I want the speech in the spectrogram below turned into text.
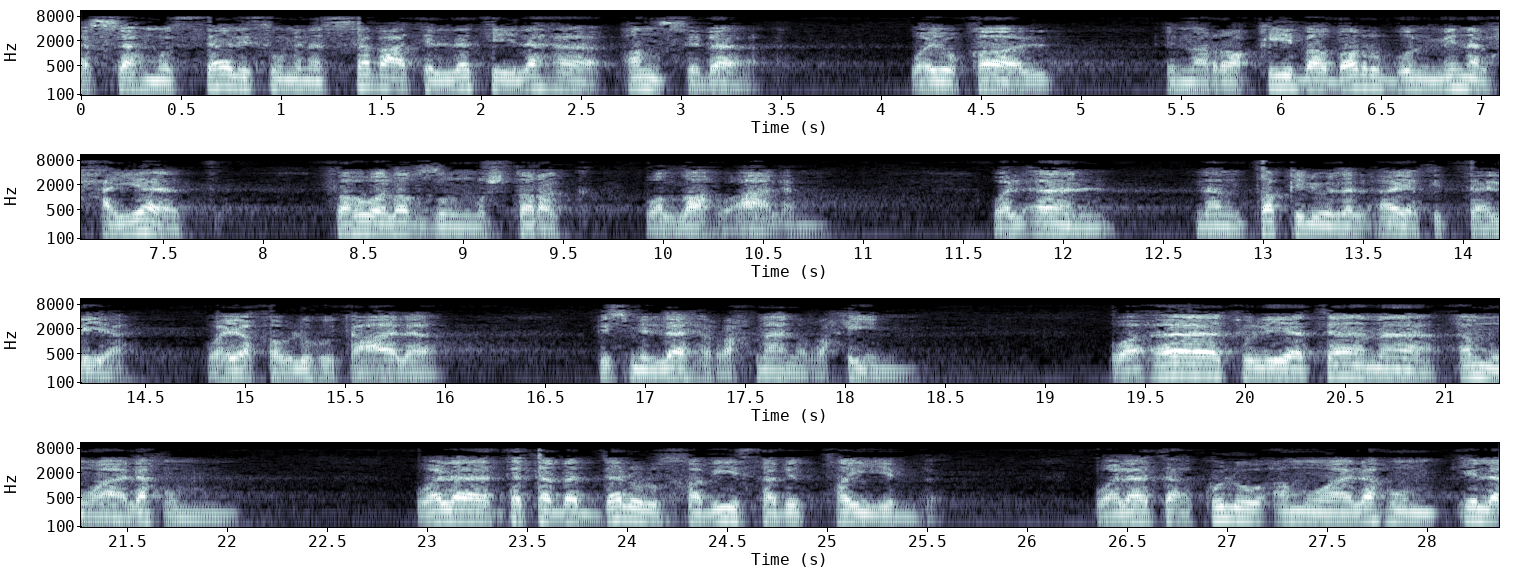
السهم الثالث من السبعة التي لها أنصباء. ويقال إن الرقيب ضرب من الحيات فهو لفظ مشترك والله أعلم. والآن ننتقل إلى الآية التالية وهي قوله تعالى بسم الله الرحمن الرحيم. وآتوا اليتامى أموالهم ولا تتبدلوا الخبيث بالطيب ولا تأكلوا أموالهم إلى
